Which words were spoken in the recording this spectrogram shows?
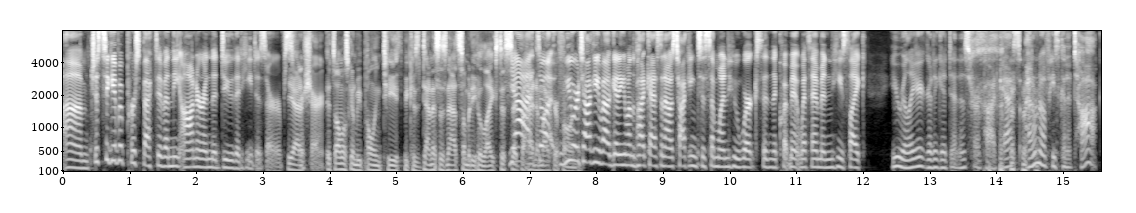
um, just to give a perspective and the honor and the due that he deserves yeah, for sure. It's almost going to be pulling teeth because Dennis is not somebody who likes to sit yeah, behind so a microphone. We were talking about getting him on the podcast, and I was talking to someone who works in the equipment with him, and he's like, You really are going to get Dennis for a podcast? I don't know if he's going to talk.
